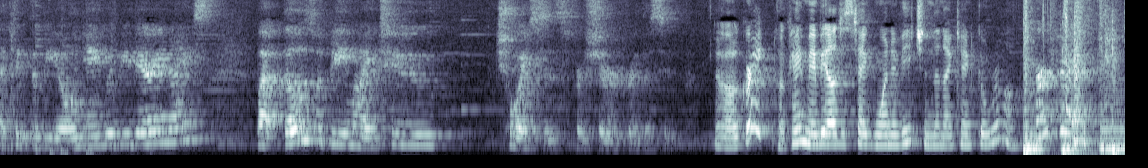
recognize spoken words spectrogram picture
I think the Viognier would be very nice. But those would be my two choices for sure for the soup. Oh, great. Okay, maybe I'll just take one of each, and then I can't go wrong. Perfect.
